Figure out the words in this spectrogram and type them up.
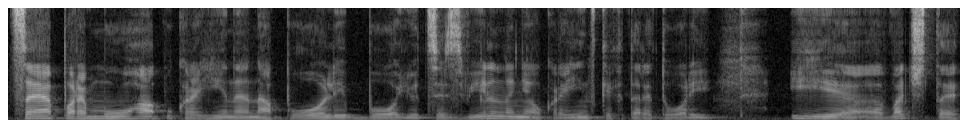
це перемога України на полі бою, це звільнення українських територій. І е, бачите,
